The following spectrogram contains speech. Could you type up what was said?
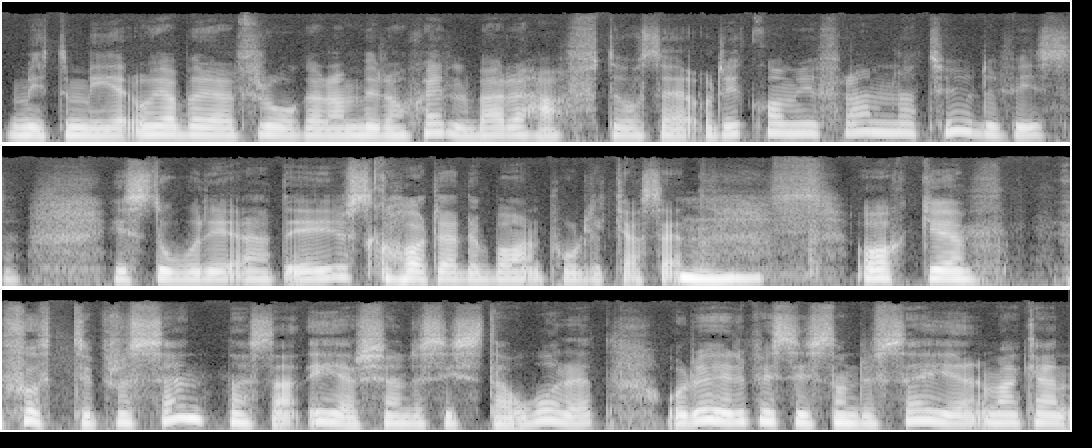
lite mer och jag börjar fråga dem hur de själva hade haft det och så här. Och det kom ju fram naturligtvis historier att det är ju skadade barn på olika sätt. Mm. Och eh, 70 procent nästan erkände sista året. Och då är det precis som du säger, man kan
